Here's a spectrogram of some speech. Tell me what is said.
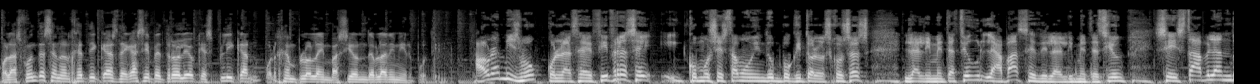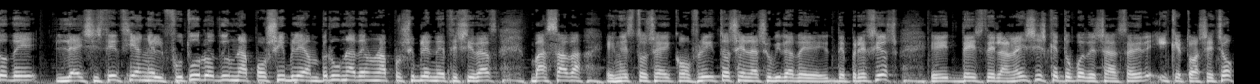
o las fuentes energéticas de gas y petróleo que explican, por ejemplo, la invasión de Vladimir Putin. Ahora mismo, con las eh, cifras eh, y cómo se están moviendo un poquito las cosas, la alimentación, la base de la alimentación, se está hablando de la existencia en el futuro de una posible hambruna, de una posible necesidad basada en estos eh, conflictos en la subida de, precios, eh, desde el análisis que tú puedes hacer y que tú has hecho,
